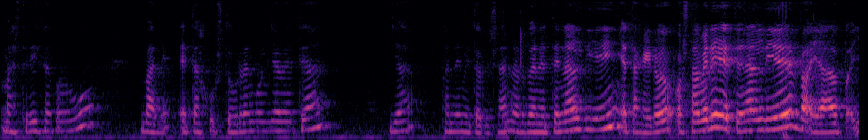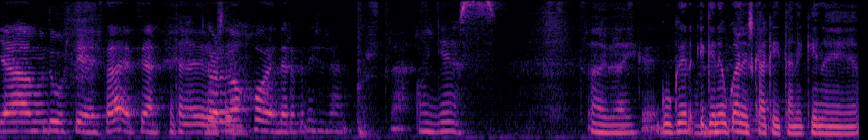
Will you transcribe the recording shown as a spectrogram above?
masterizako dugu, vale, eta justo urrengo hilabetean, ja, pandemitorri zen, orduen etenaldi egin, eta gero, osta bere etenaldie, ba, ja, ja mundu guztia ez da, etzean. Orduan, jo, de repente izan zen, ostras, Oinez. Bai, bai. Eske- Guk geneukan eskaketanekin e,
